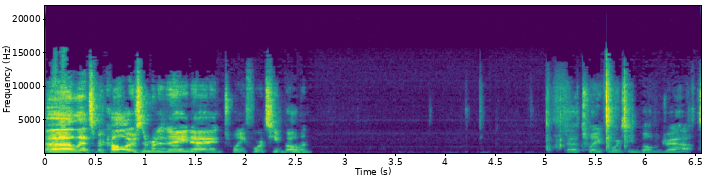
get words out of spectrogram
Uh, Lance McCullers, number to 99, 2014 Bowman. Uh, 2014 Bowman draft.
